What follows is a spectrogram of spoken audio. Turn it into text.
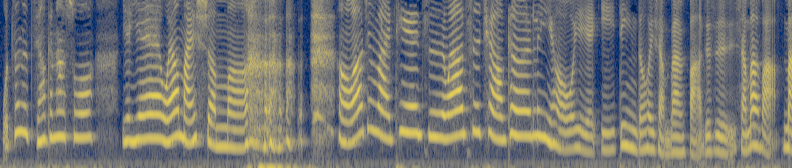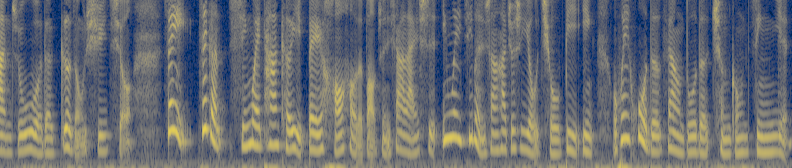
我真的只要跟他说。爷爷，我要买什么？好，我要去买贴纸，我要吃巧克力，哈，我也一定都会想办法，就是想办法满足我的各种需求。所以这个行为它可以被好好的保存下来，是因为基本上它就是有求必应，我会获得非常多的成功经验。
